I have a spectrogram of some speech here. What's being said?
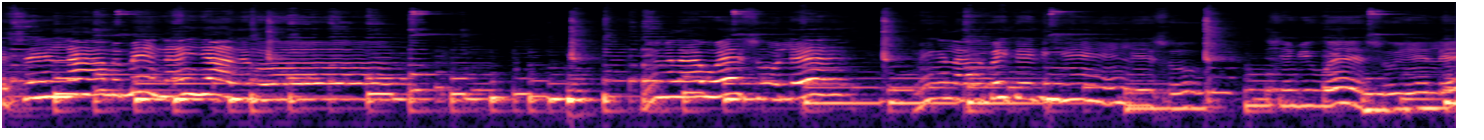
အစင်လာမမေ့နိုင်ရသကောမင်္ဂလာဝဲဆိုလေမင်္ဂလာမိတ်တဲ့ချင်းလေးဆိုရှင်ပြူဝဲဆိုရင်လေ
